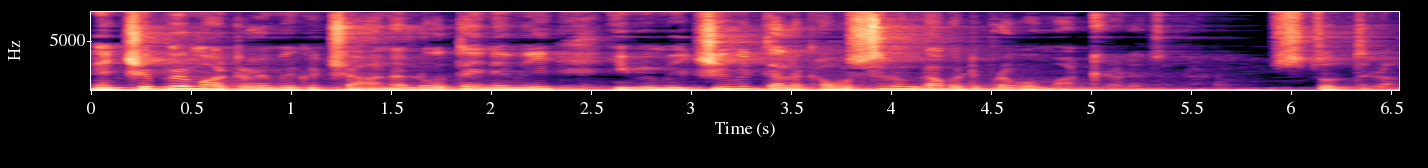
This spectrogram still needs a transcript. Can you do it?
నేను చెప్పే మాటలు మీకు చాలా లోతైనవి. ఇవి మీ జీవితాలకు అవసరం కాబట్టి ప్రభు మాట్లాడుతున్నాడు. స్తోత్రం.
